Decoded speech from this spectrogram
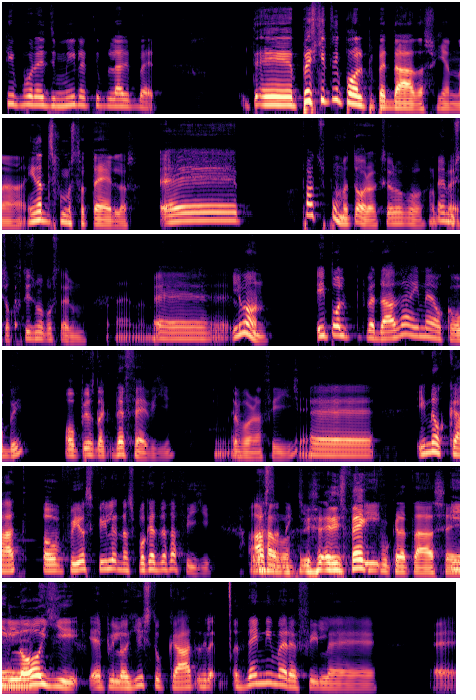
τύπου Reggie Miller, τύπου Larry Bird. Ε, πες και την υπόλοιπη πεντάδα σου για να... ή να τις πούμε στο τέλος. Ε, θα του πούμε τώρα, ξέρω εγώ. Οκ. Εμείς το χτίζουμε όπως θέλουμε. Ναι, ναι, ναι. Ε, λοιπόν, η υπόλοιπη πεντάδα είναι ο Κόμπι, ο οποίος δεν φεύγει. Δεν μπορεί να φύγει. Οκ. Ε, είναι ο Κατ, ο οποίος φίλε να σου πω κάτι δεν θα φύγει. Άστον Μπράβο. εκεί. Respect Οι- που κρατάς. ε. Οι λόγοι επιλογής του Κατ. δεν είμαι ρε φίλε ε,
